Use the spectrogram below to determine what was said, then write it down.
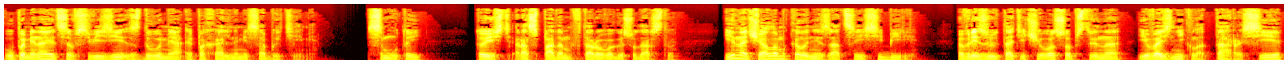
упоминается в связи с двумя эпохальными событиями. Смутой, то есть распадом второго государства, и началом колонизации Сибири, в результате чего, собственно, и возникла та Россия,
